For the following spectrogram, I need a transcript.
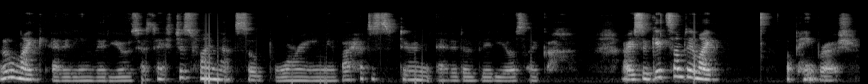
I don't like editing videos. I just find that so boring. If I had to sit there and edit a video, it's like, ugh. all right. So get something like a paintbrush,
